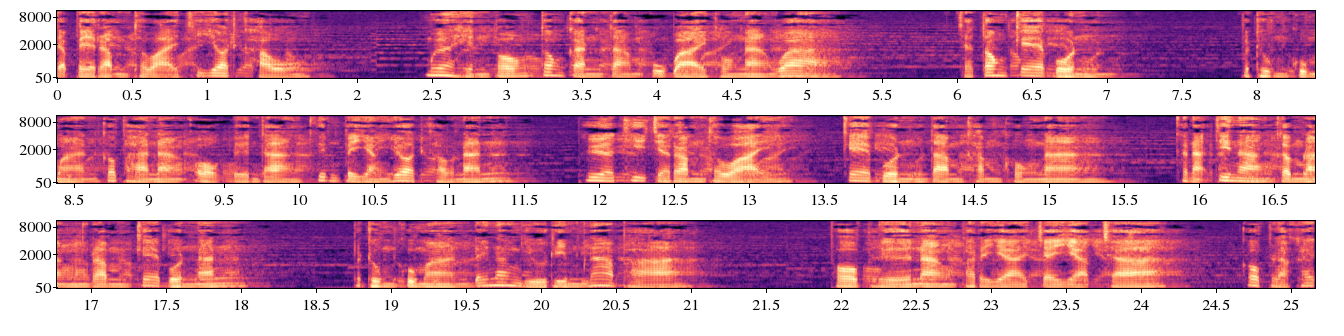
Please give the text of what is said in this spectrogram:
จะไปรำถวายที่ยอดเขา เมื่อเห็นพ้องต้องกันตามอุบายของนางว่า จะต้องแก้บน ปทุมกุมารก็พานางออกเดินทางขึ้นไปยังยอดเขานั้น เพื่อที่จะรำถวาย แก้บนตามคำของนาง ขณะที่นางกำลังรำแก้บนนั้น ปทุมกุมารได้นั่งอยู่ริมหน้าผา พอเผลอนางภรรยาใจหยาบช้า ก็ผลักให้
